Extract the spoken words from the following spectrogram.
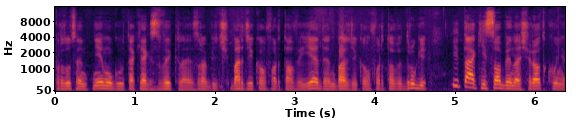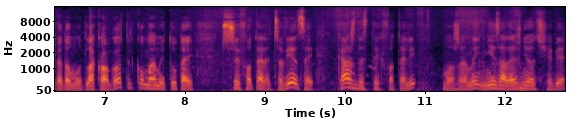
producent nie mógł tak jak zwykle zrobić bardziej komfortowy jeden, bardziej komfortowy drugi i taki sobie na środku, nie wiadomo dla kogo, tylko mamy tutaj trzy fotele. Co więcej, każdy z tych foteli możemy niezależnie od siebie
